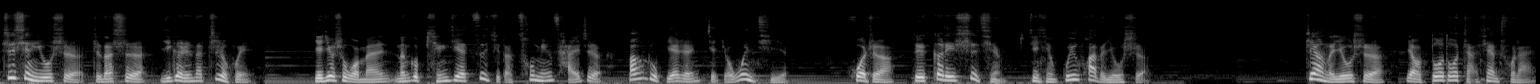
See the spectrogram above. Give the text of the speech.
知性优势指的是一个人的智慧，也就是我们能够凭借自己的聪明才智帮助别人解决问题，或者对各类事情进行规划的优势。这样的优势要多多展现出来。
